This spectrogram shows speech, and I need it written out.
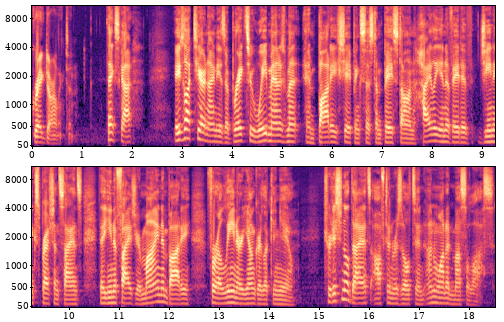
Greg Darlington. Thanks, Scott. ageLOC TR90 is a breakthrough weight management and body shaping system based on highly innovative gene expression science that unifies your mind and body for a leaner, younger looking you. Traditional diets often result in unwanted muscle loss.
